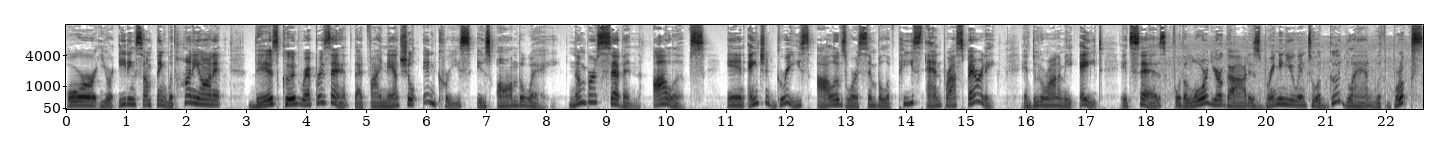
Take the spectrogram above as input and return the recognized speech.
or you're eating something with honey on it, this could represent that financial increase is on the way. Number seven, olives. In ancient Greece, olives were a symbol of peace and prosperity. In Deuteronomy 8, it says, For the Lord your God is bringing you into a good land with brooks,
